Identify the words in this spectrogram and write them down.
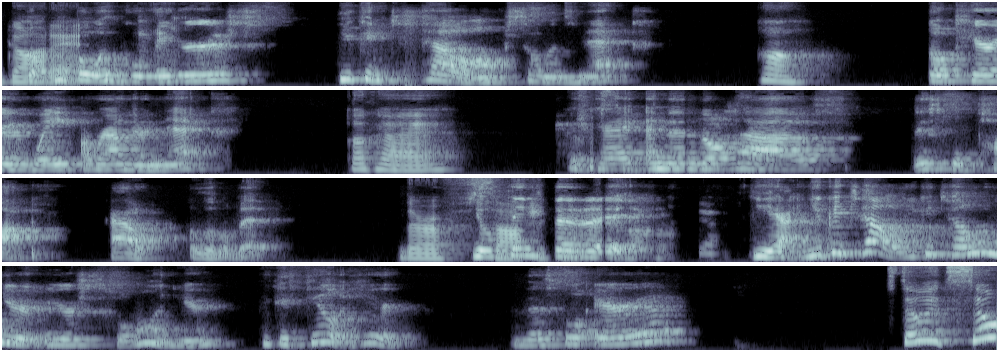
Got but it. People with goiters, you can tell on someone's neck. Huh. They'll carry weight around their neck. Okay. Okay. And then they'll have this will pop out a little bit. They're You'll think that it, yeah. yeah, you can tell. You can tell when you're you're swollen here. You can feel it here. In this little area. So it's so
